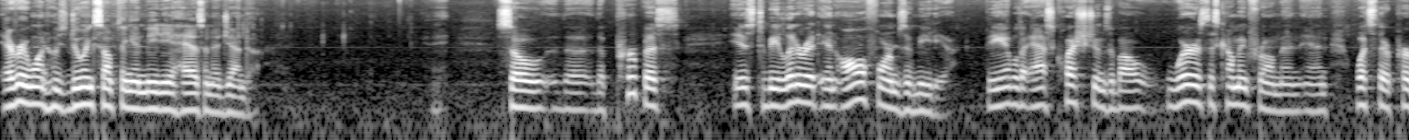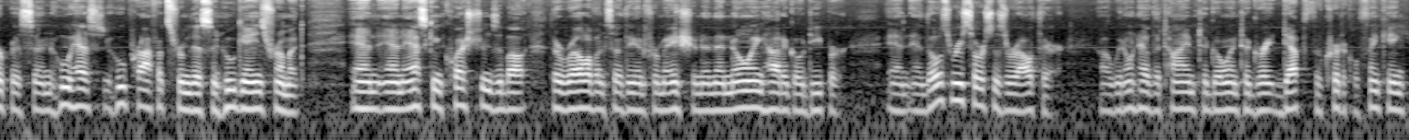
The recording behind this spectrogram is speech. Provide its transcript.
everyone who's doing something in media has an agenda. So the, the purpose is to be literate in all forms of media, being able to ask questions about where is this coming from and, and what's their purpose and who, has, who profits from this and who gains from it. And, and asking questions about the relevance of the information and then knowing how to go deeper. And, and those resources are out there. Uh, we don't have the time to go into great depth of critical thinking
